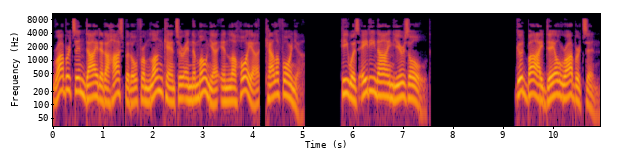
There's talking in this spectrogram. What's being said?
Robertson died at a hospital from lung cancer and pneumonia in La Jolla, California. He was 89 years old. Goodbye Dale Robertson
